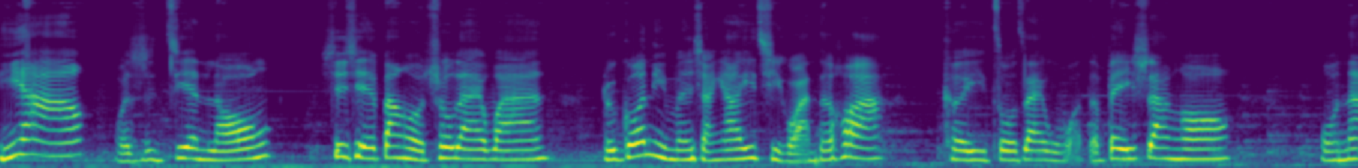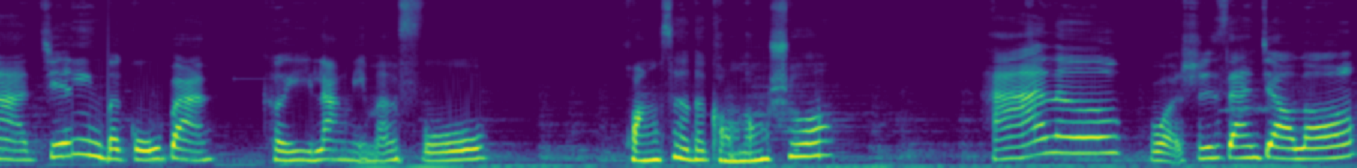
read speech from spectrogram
你好，我是剑龙，谢谢放我出来玩。如果你们想要一起玩的话，可以坐在我的背上哦。我那坚硬的骨板可以让你们扶。”黄色的恐龙说。我是三角龙，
